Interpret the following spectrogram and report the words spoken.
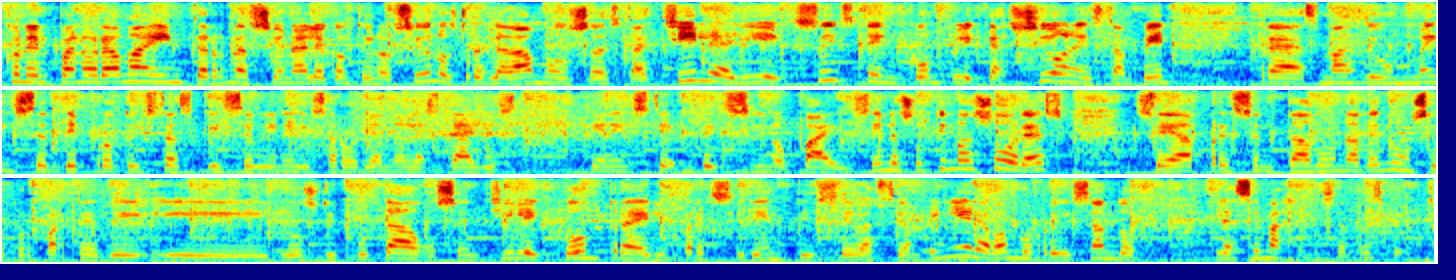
con el panorama internacional a continuación. Nos trasladamos hasta Chile. Allí existen complicaciones también tras más de un mes de protestas que se vienen desarrollando en las calles en este vecino país. En las últimas horas se ha presentado una denuncia por parte de eh, los diputados en Chile contra el presidente Sebastián Piñera. Vamos revisando las imágenes al respecto.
